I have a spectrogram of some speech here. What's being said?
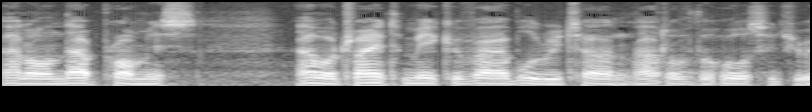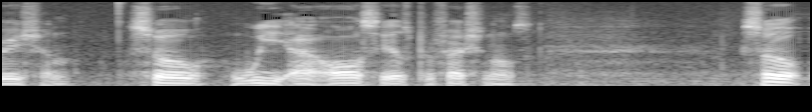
and on that promise and we're trying to make a viable return out of the whole situation. So we are all sales professionals. So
